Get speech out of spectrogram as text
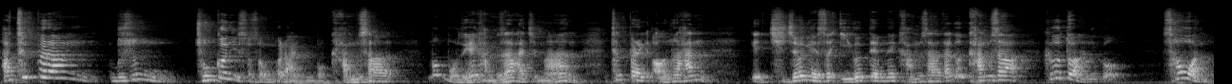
아 특별한 무슨 조건이 있어서 온 건 아니고 뭐 감사 뭐 모든 게 감사하지만 특별하게 어느 한 지정해서 이것 때문에 감사하다 그 감사 그것도 아니고 서원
